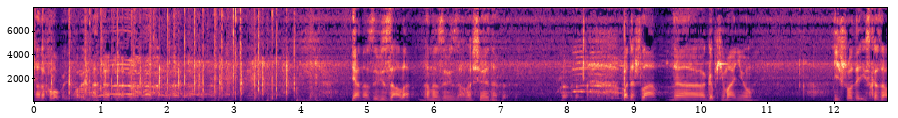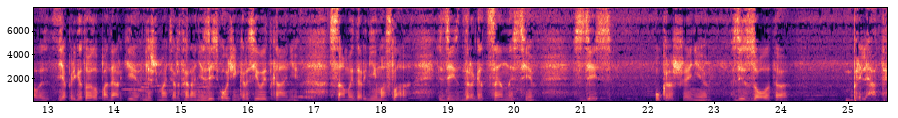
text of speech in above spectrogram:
Надо хлопать. И она завязала, она завязала все это. Подошла э, к Абхиманию Ешода и сказала, я приготовила подарки для Шимати Радхарани. Здесь очень красивые ткани, самые дорогие масла, здесь драгоценности, здесь украшения, здесь золото, бриллианты.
